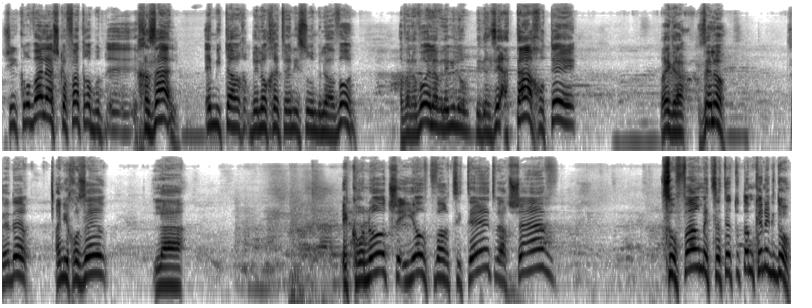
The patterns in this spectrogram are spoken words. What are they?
שהיא קרובה להשקפת רבות, אה, חז"ל, אין מיתה בלא חטא ואין איסורים בלא עוון, אבל לבוא אליו ולהגיד לו, בגלל זה אתה חוטא, רגע, זה לא. בסדר? אני חוזר לעקרונות שאיוב כבר ציטט, ועכשיו צופר מצטט אותם כנגדו.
